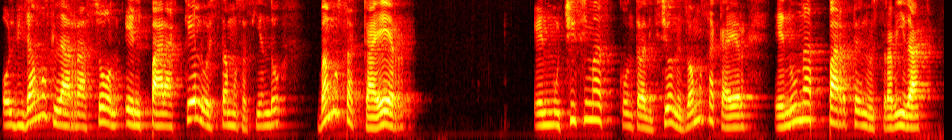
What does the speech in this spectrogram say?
olvidamos la razón, el para qué lo estamos haciendo, vamos a caer en muchísimas contradicciones, vamos a caer en una parte de nuestra vida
